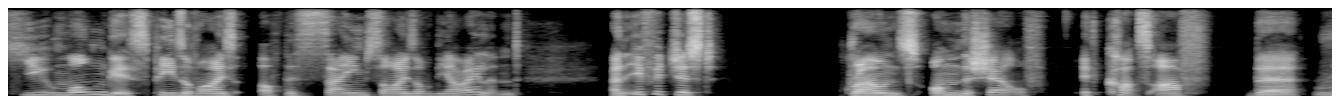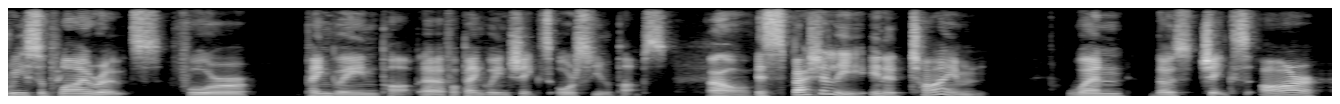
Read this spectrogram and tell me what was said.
humongous piece of ice of the same size of the island, and if it just grounds on the shelf, it cuts off the resupply routes for penguin pop uh, for penguin chicks or seal pups. Oh, especially in a time when those chicks are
